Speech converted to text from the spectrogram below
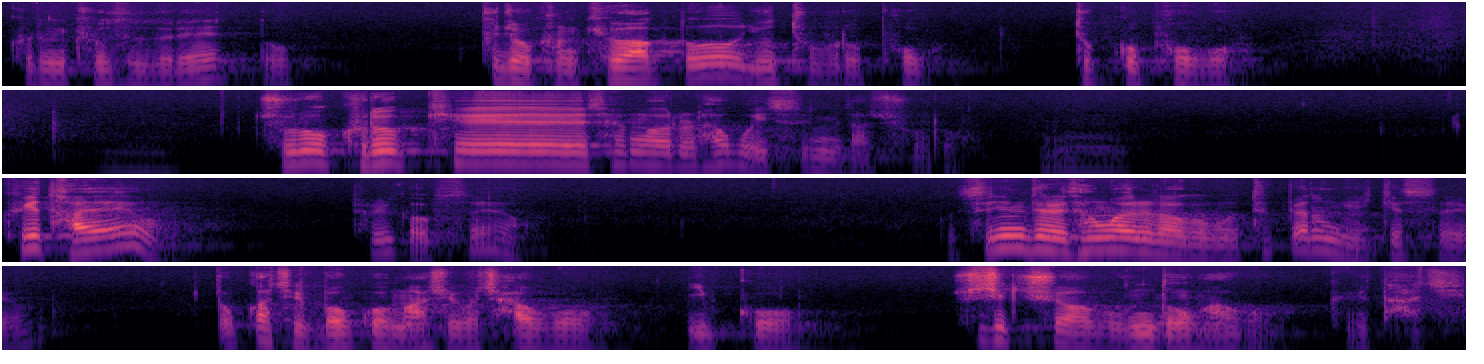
그런 교수들의 또 부족한 교학도 유튜브로 보, 듣고 보고 음, 주로 그렇게 생활을 하고 있습니다. 주로 음. 그게 다예요. 별거 없어요. 스님들의 생활이라고 뭐 특별한 게 있겠어요? 똑같이 먹고 마시고 자고 입고 휴식 취하고 운동하고 그게 다지.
